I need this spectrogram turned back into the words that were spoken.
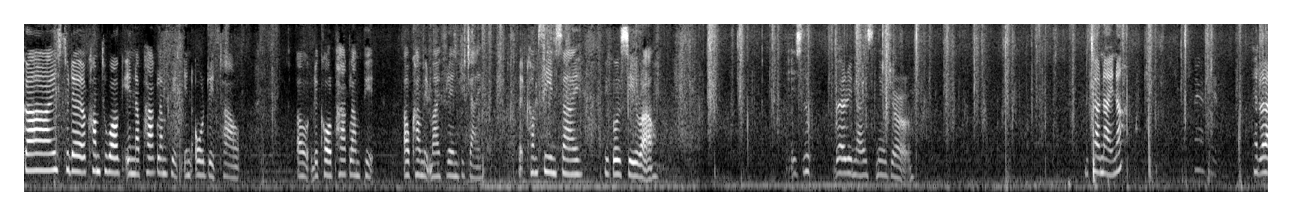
Hello guys, today I come to walk in a Park Lampit in Aldrich town. Oh, they call Park Lampit. I'll come with my friend Vijay. Let's come see inside. We go see around. It look very nice nature. มีชาวไหนนะ แม่เห็ด เห็ดอะไร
